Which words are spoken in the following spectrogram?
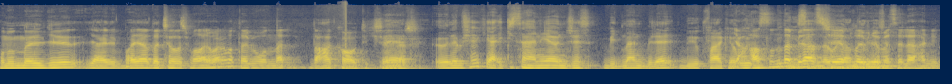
Onunla ilgili yani bayağı da çalışmalar var ama tabii onlar daha kaotik şeyler. Evet, öyle bir şey ki ya iki saniye önce bilmen bile büyük fark Ya yapıyor. aslında biraz şey yapılabiliyor mesela hani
